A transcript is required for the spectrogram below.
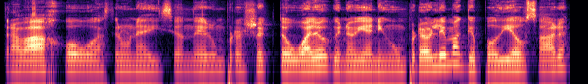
trabajo o hacer una edición de algún proyecto o algo que no había ningún problema, que podía usar.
